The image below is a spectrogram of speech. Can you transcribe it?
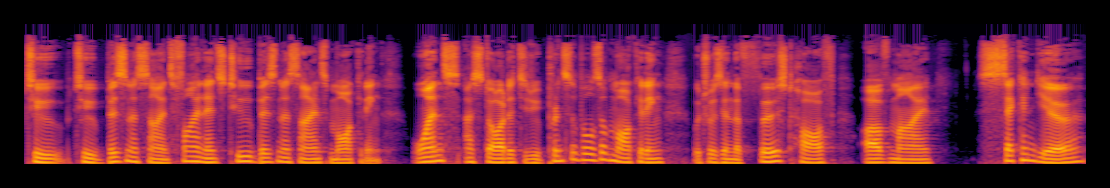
to to business science finance to business science marketing once I started to do principles of marketing, which was in the first half of my second year,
